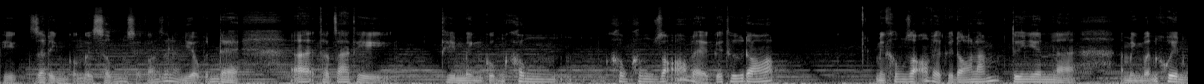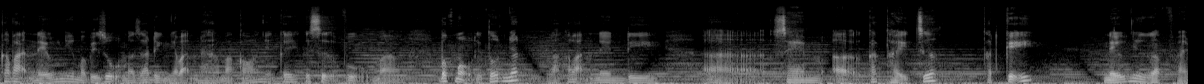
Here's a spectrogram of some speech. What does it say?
thì gia đình của người sống nó sẽ có rất là nhiều vấn đề. À, thật ra thì thì mình cũng không không không rõ về cái thứ đó. Mình không rõ về cái đó lắm. Tuy nhiên là mình vẫn khuyên các bạn nếu như mà ví dụ mà gia đình nhà bạn nào mà có những cái cái sự vụ mà bốc mộ thì tốt nhất là các bạn nên đi à, xem ở các thầy trước thật kỹ nếu như gặp phải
